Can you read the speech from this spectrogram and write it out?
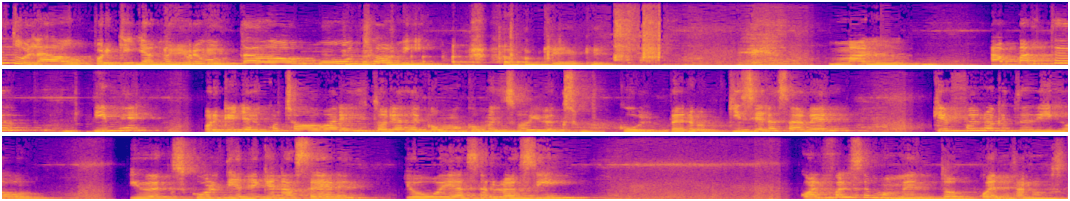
de tu lado, porque ya me has preguntado mucho a mí. ok, ok. Manu, aparte, dime, porque ya he escuchado varias historias de cómo comenzó UX School, pero quisiera saber qué fue lo que te dijo UX School tiene que nacer, yo voy a hacerlo así. ¿Cuál fue ese momento? Cuéntanos.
